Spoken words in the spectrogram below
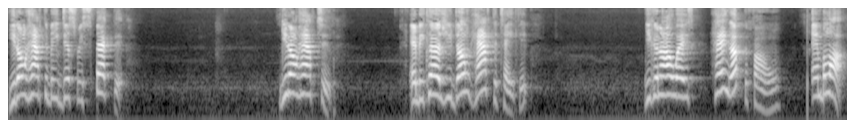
You don't have to be disrespected. You don't have to. And because you don't have to take it, you can always hang up the phone and block.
